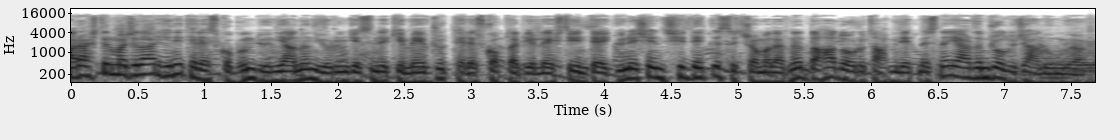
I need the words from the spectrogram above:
Araştırmacılar yeni teleskobun dünyanın yörüngesindeki mevcut teleskopla birleştiğinde güneşin şiddetli sıçramalarını daha doğru tahmin etmesine yardımcı olacağını umuyor.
